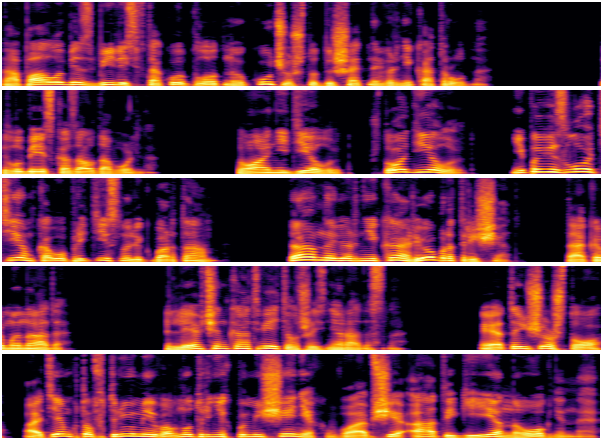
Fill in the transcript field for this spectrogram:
На палубе сбились в такую плотную кучу, что дышать наверняка трудно. Белубей сказал довольно. Что они делают? Что делают? Не повезло тем, кого притиснули к бортам. Там наверняка ребра трещат. Так им и надо. Левченко ответил жизнерадостно. Это еще что? А тем, кто в трюме и во внутренних помещениях, вообще ад и гиенна огненная.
